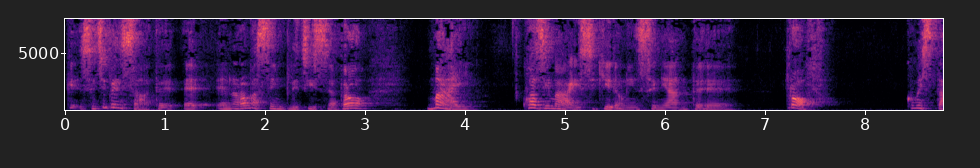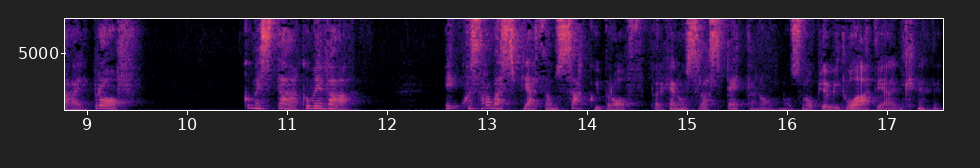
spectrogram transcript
Che se ci pensate è, è una roba semplicissima, però mai Quasi mai si chiede a un insegnante, prof, come stai? Prof, come sta? Come va? E questa roba spiazza un sacco i prof, perché non se l'aspettano, non sono più abituati anche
